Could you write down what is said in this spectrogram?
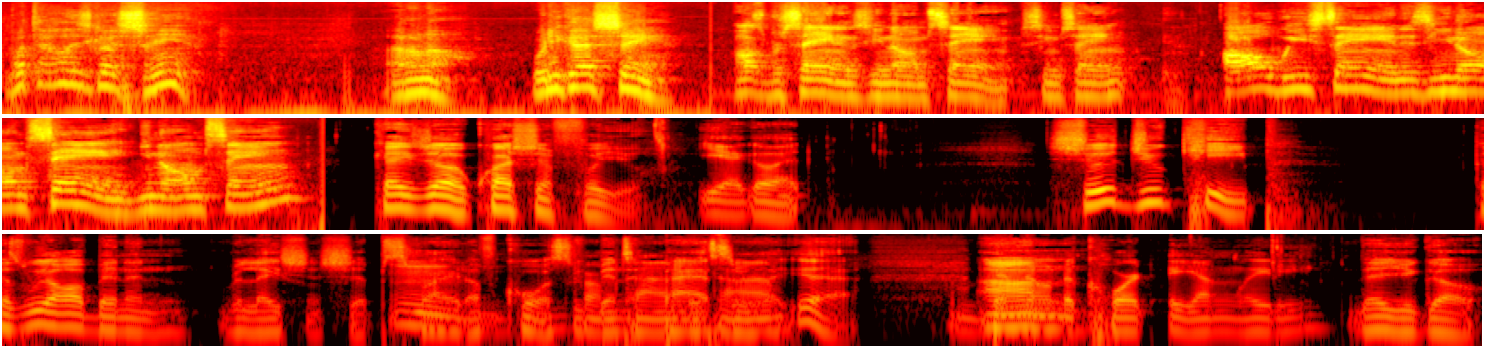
What the hell are these guys saying? I don't know. What are you guys saying? All we're saying is, you know what I'm saying. See what I'm saying? All we saying is, you know what I'm saying. You know what I'm saying? K. Joe, question for you: Yeah, go ahead. Should you keep? Because we all been in relationships, right? Mm, Of course, we've been in time to past. time. yeah. Been known to Um, court a young lady. There you go.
